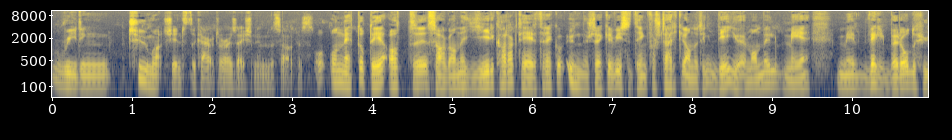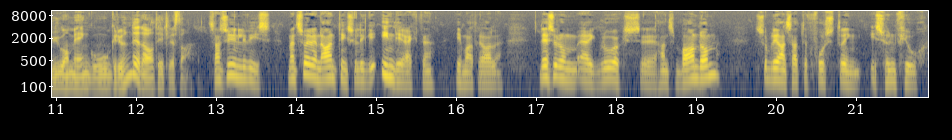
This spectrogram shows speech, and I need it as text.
reading too much into the characterization in the sagas. Og, og nettopp det at eh, sagaene gir karaktertrekk og understreker visse ting, forsterker andre ting, det gjør man vel med, med velberådd hu og med en god grunn, det da, Titlestad? Sannsynligvis. Men så er det en annen ting som ligger indirekte i materialet. Leser du om Erik Blodøks eh, hans barndom, så blir han satt til fostring i Sunnfjord.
